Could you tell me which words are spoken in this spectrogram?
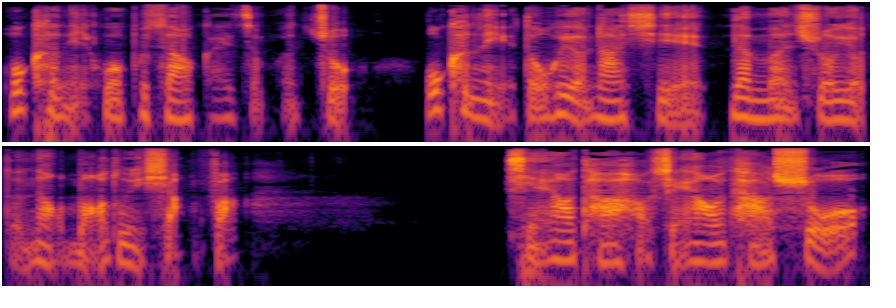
我可能我不知道该怎么做，我可能也都会有那些人们所有的那种矛盾想法，想要他好，想要他说。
